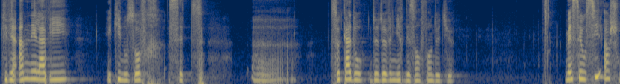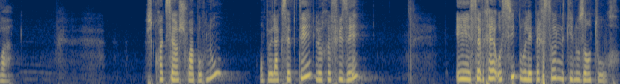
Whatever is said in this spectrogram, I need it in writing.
qui vient amener la vie et qui nous offre euh, ce cadeau de devenir des enfants de Dieu. Mais c'est aussi un choix. Je crois que c'est un choix pour nous. On peut l'accepter, le refuser. Et c'est vrai aussi pour les personnes qui nous entourent.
